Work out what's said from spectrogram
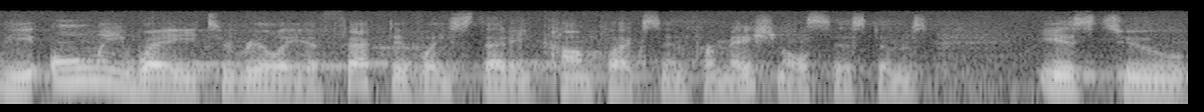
the only way to really effectively study complex informational systems is to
